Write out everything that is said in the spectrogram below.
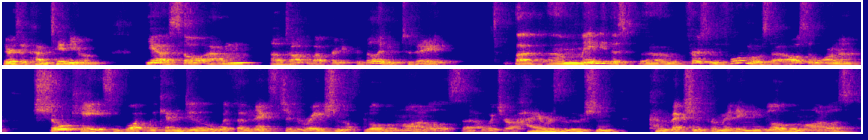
there's a continuum. Yeah, so um, I'll talk about predictability today, but um, maybe this um, first and foremost, I also want to showcase what we can do with the next generation of global models, uh, which are high resolution, convection permitting global models,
